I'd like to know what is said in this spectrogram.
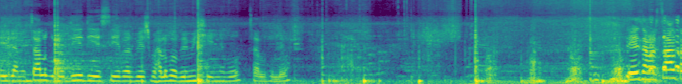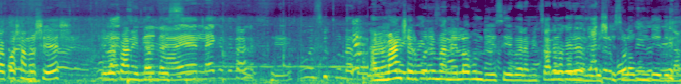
এই যে আমি চালগুলো দিয়ে দিয়েছি, এবার বেশ ভালোভাবে মিশিয়ে নেব চালগুলো। এই যে আমার চালটা কষানো শেষ। এবার পানি দিয়ে দিয়েছি। আমি মাংসের পরিমাণে লবণ দিয়েছি এবার আমি চালের পরিমাণে বেশ কিছু লবণ দিয়ে দিলাম।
